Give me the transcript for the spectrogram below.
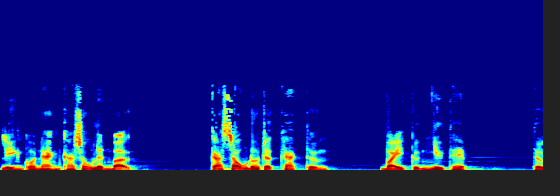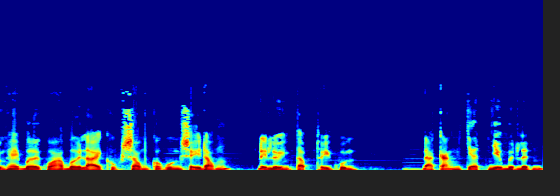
liền có nạn cá sấu lên bờ. Cá sấu đó rất khác thường Vậy cứng như thép, Thường hay bơi qua bơi lại khúc sông Có quân sĩ đóng để luyện tập thủy quân, Đã cắn chết nhiều binh lính.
